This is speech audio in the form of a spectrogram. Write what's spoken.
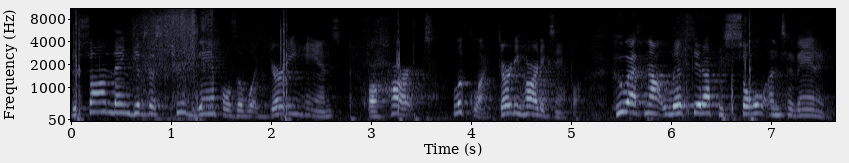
The psalm then gives us two examples of what dirty hands or hearts look like. Dirty heart example. Who hath not lifted up his soul unto vanity?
